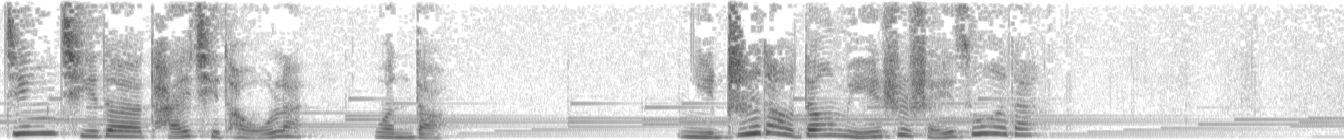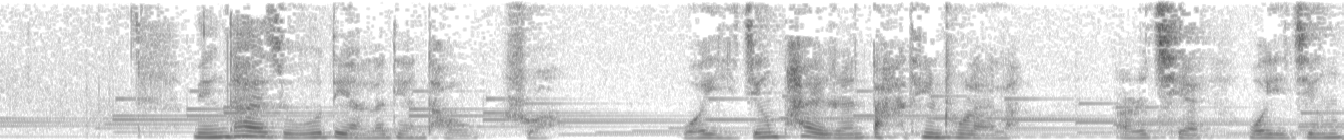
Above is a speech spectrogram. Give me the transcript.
惊奇的抬起头来，问道：“你知道灯谜是谁做的？”明太祖点了点头，说。我已经派人打听出来了，而且我已经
